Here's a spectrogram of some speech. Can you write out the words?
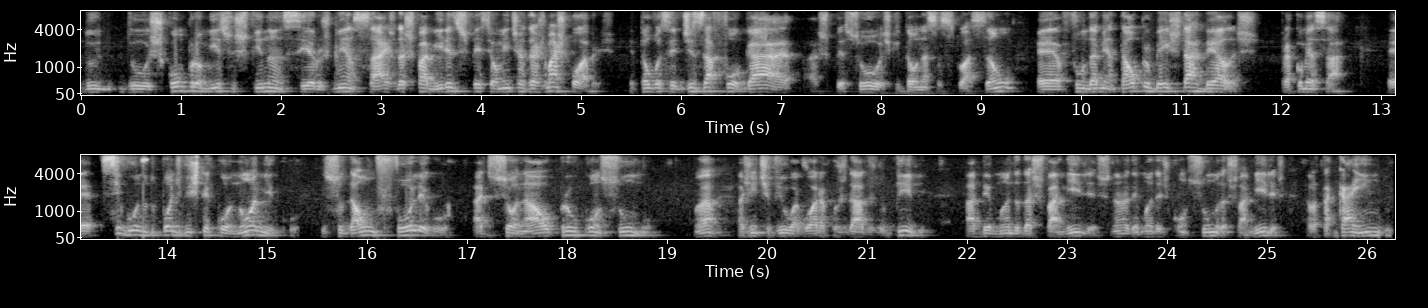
do, dos compromissos financeiros mensais das famílias, especialmente as das mais pobres. Então, você desafogar as pessoas que estão nessa situação é fundamental para o bem-estar delas, para começar. É, segundo, do ponto de vista econômico, isso dá um fôlego adicional para o consumo. É? A gente viu agora com os dados do PIB, a demanda das famílias, né? a demanda de consumo das famílias, ela está caindo.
